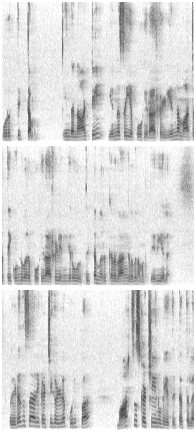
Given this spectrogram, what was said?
ஒரு திட்டம் இந்த நாட்டில் என்ன செய்ய போகிறார்கள் என்ன மாற்றத்தை கொண்டு வரப்போகிறார்கள் என்கிற ஒரு திட்டம் இருக்கிறதாங்கிறது நமக்கு தெரியலை. இப்போ இடதுசாரி கட்சிகளில் குறிப்பாக மார்க்சிஸ்ட் கட்சியினுடைய திட்டத்தில்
